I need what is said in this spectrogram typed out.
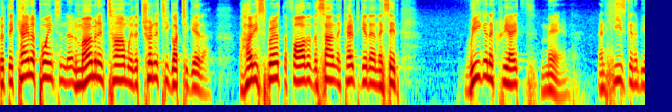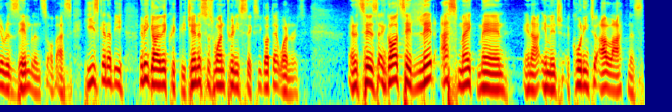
But there came a and a moment in time where the Trinity got together. The Holy Spirit, the Father, the Son, they came together and they said, we're going to create man, and he's going to be a resemblance of us. He's going to be, let me go there quickly. Genesis 1.26, you got that one? Right. And it says, and God said, let us make man in our image according to our likeness.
